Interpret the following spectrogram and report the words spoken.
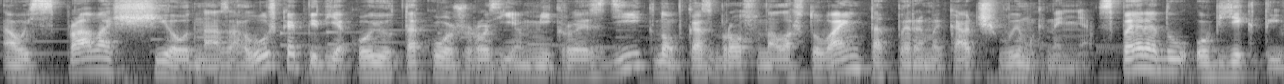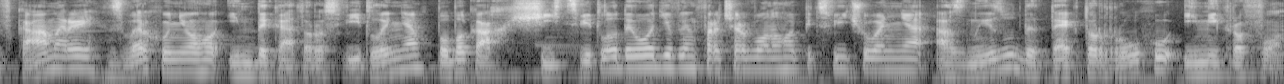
А ось справа ще одна заглушка, під якою також роз'єм microSD, кнопка збросу налаштувань та перемикач вимкнення. Спереду об'єктив камери, зверху нього індикатор освітлення, по боках 6 світлодіодів інфрачервоного підсвічування, а знизу детектор руху і мікрофон.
